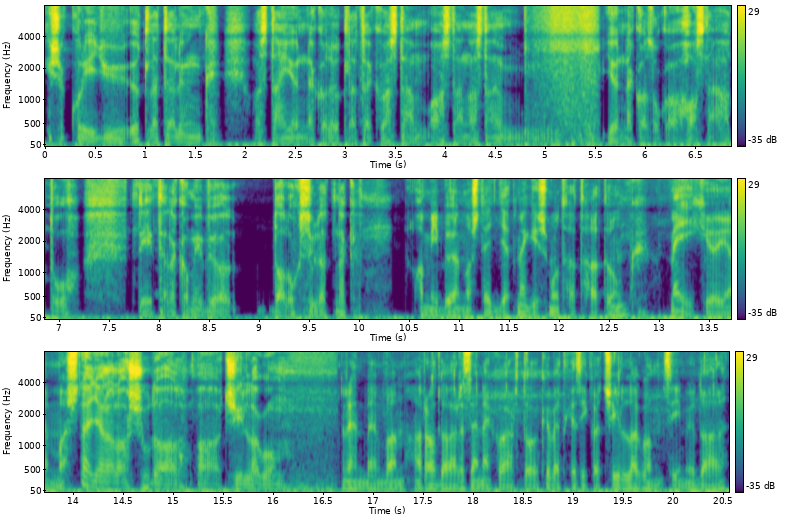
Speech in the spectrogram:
és akkor így ötletelünk, aztán jönnek az ötletek, aztán, aztán, aztán jönnek azok a használható tételek, amiből dalok születnek. Amiből most egyet meg is mutathatunk. Melyik jöjjön most? Legyen a lassú dal, a Csillagom. Rendben van, a Radar zenekartól következik a Csillagom című dal.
